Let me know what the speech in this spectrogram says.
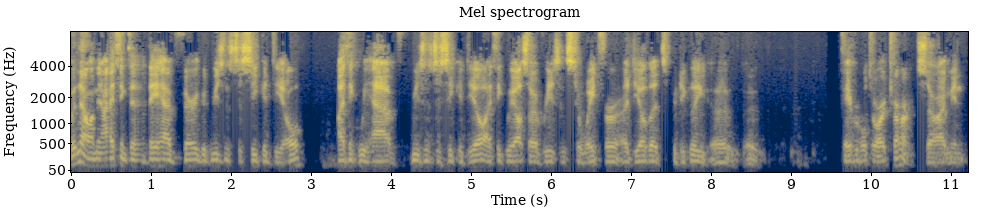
But no, I mean I think that they have very good reasons to seek a deal. I think we have reasons to seek a deal. I think we also have reasons to wait for a deal that's particularly uh, uh, favorable to our terms. So I mean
